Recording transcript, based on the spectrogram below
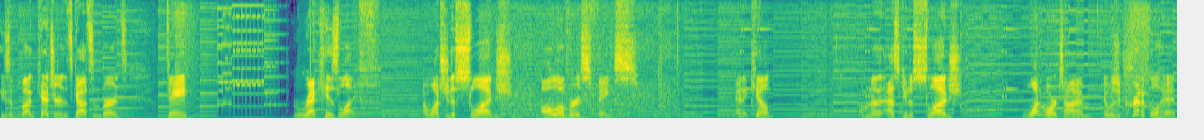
He's a bug catcher that's got some birds. D, wreck his life. I want you to sludge all over his face. And it killed. I'm going to ask you to sludge one more time. It was a critical hit.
